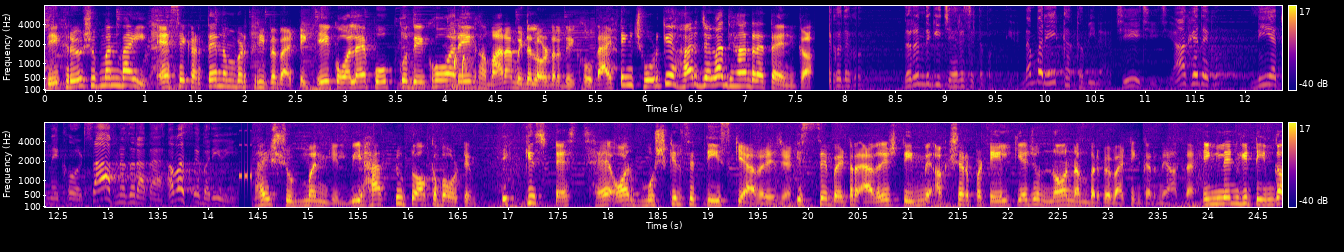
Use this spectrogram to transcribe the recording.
देख रहे हो शुभमन भाई? ऐसे करते हैं नंबर थ्री पे बैटिंग एक ऑल है पोप को देखो और एक हमारा मिडल ऑर्डर देखो। बैटिंग छोड़ के हर जगह ध्यान रहता है इनका। देखो देखो दरिंदगी चेहरे से टपकती है। नंबर एक का कभी ना जी जी जी आँखें देखो। नीयत में खोट साफ़ नज़र आता है, हवस से भरी हुई। भाई, Shubman Gill we have to talk about him 21 test है और मुश्किल से 30 की एवरेज है। इससे बेटर एवरेज टीम में अक्षर पटेल की है, जो 9 नंबर पे बैटिंग करने आता है। इंग्लैंड की टीम का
